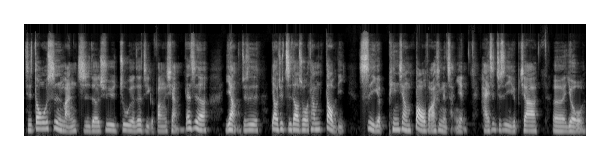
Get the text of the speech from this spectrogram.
其实都是蛮值得去注意的这几个方向。但是呢，一样就是要去知道说，他们到底是一个偏向爆发性的产业，还是就是一个比较呃有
